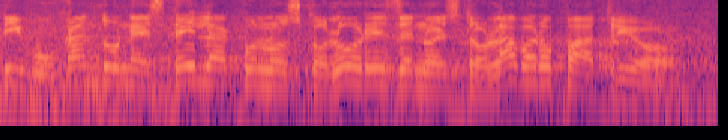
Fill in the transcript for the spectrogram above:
dibujando una estela con los colores de nuestro lábaro patrio.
